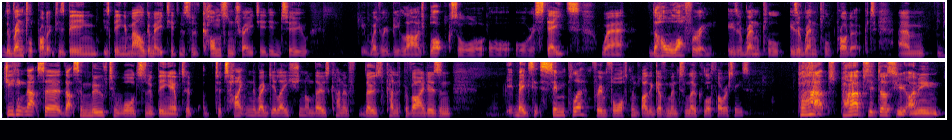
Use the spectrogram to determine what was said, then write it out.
the rental product is being is being amalgamated and sort of concentrated into whether it be large blocks or, or, or estates where the whole offering is a rental is a rental product. Um, do you think that's a that's a move towards sort of being able to to tighten the regulation on those kind of those kind of providers and it makes it simpler for enforcement by the government and local authorities? Perhaps, perhaps it does. You, I mean,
